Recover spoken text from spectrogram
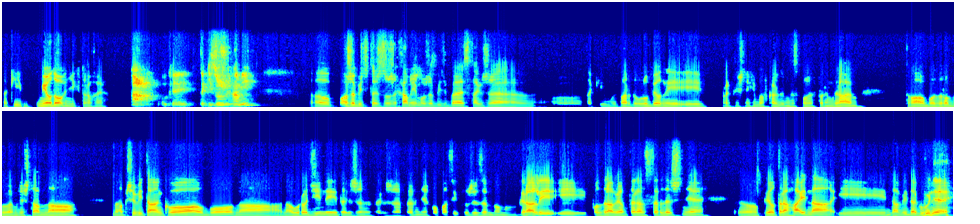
taki miodownik trochę. A, okej. Taki z orzechami? E, Może być też z orzechami, może być bez, także e, taki mój bardzo ulubiony i praktycznie chyba w każdym zespole, w którym grałem, to albo zrobiłem gdzieś tam na, na przywitanko, albo na, na urodziny, także, także pewnie chłopacy, którzy ze mną grali i pozdrawiam teraz serdecznie Piotra Hajna i Dawida Gunie.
